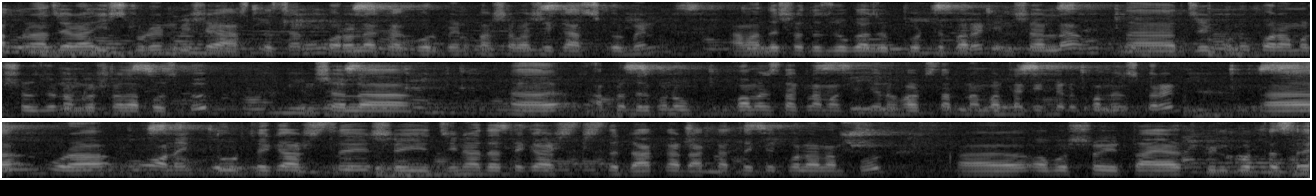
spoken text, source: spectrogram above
আপনারা যারা স্টুডেন্ট বিষয়ে আসতে চান, পড়ালেখা করবেন, পাশাপাশি কাজ করবেন, আমাদের সাথে যোগাযোগ করতে পারেন। ইনশাল্লাহ যে কোনো পরামর্শের জন্য আমরা সদা প্রস্তুত। ইনশাল্লাহ আপনাদের কোনো কমেন্টস থাকলে আমাকে এখানে হোয়াটসঅ্যাপ নাম্বার থাকে এখানে কমেন্টস করেন। ওরা অনেক দূর থেকে আসছে, সেই জিনাদা থেকে আসছে, ঢাকা ঢাকা থেকে কোলালামপুর। অবশ্যই টায়ার্ড ফিল করতেছে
